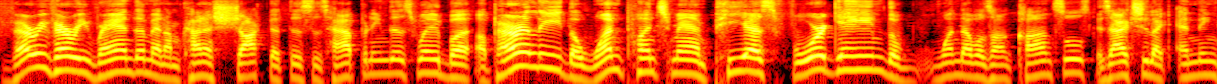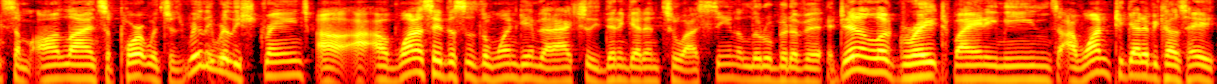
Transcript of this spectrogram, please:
very very random, and I'm kind of shocked that this is happening this way. But apparently, the One Punch Man PS4 game, the one that was on consoles, is actually like ending some online support, which is really really strange. Uh, I, I want to say this is the one game that I actually didn't get into. I've seen a little bit of it. It didn't look great by any means. I wanted to get it because hey,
